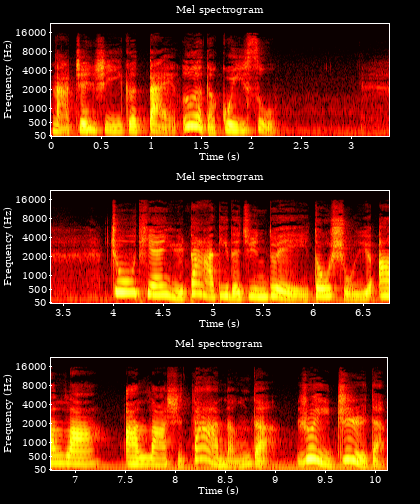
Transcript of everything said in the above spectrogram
那真是一个歹恶的归宿。诸天与大地的军队都属于安拉，安拉是大能的、睿智的。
